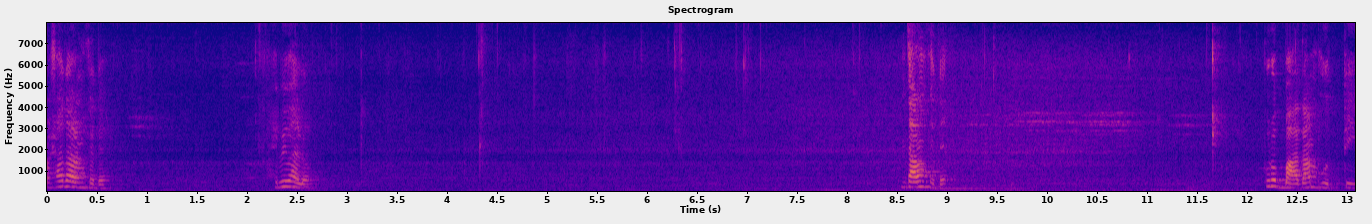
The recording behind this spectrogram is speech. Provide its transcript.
অসাধারণ খেতে। হেবি ভালো। দারুণ খেতে। পুরো বাদাম ভর্তি।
